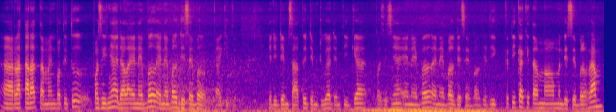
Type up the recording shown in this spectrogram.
eh, rata-rata uh, mainboard itu posisinya adalah enable, enable, disable kayak gitu. Jadi DIM 1, DIM 2, DIM 3 posisinya enable, enable, disable. Jadi ketika kita mau mendisable RAM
